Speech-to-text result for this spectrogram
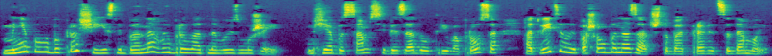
Мне было бы проще, если бы она выбрала одного из мужей. Я бы сам себе задал три вопроса, ответил и пошел бы назад, чтобы отправиться домой.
